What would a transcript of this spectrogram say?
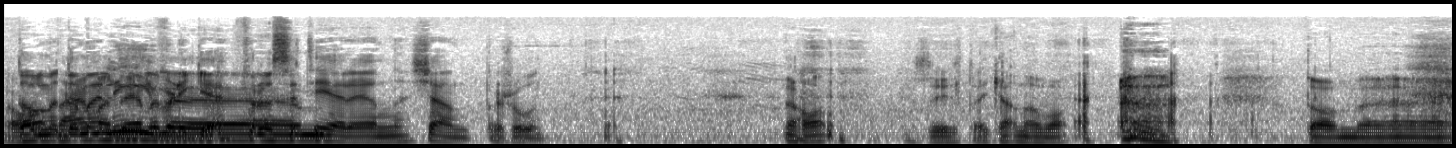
Ja, De, nej, de är men det livliga, för att eh, citera en känd person. Ja, precis det kan de vara. De, eh,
